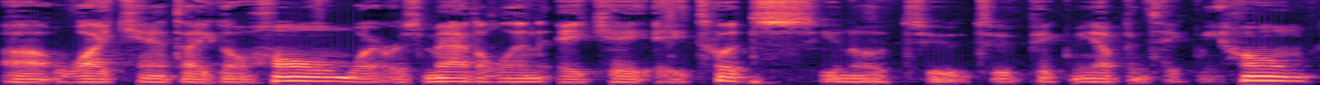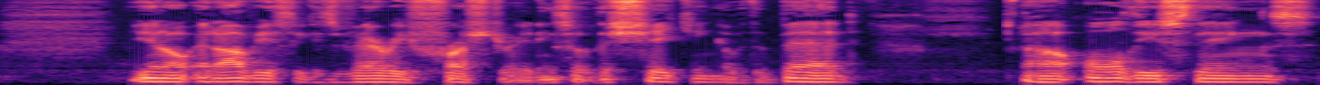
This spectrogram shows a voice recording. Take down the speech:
Uh, why can't I go home? Where is Madeline, aka Toots, you know, to to pick me up and take me home? You know, it obviously gets very frustrating. So the shaking of the bed, uh, all these things,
